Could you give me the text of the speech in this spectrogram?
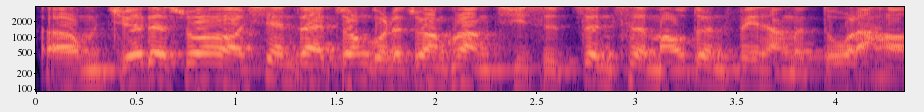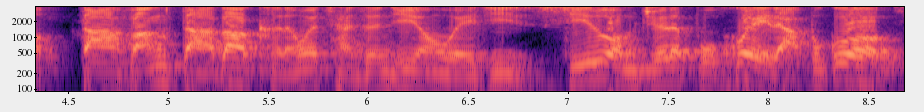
呃，我们觉得说现在中国的状况其实政策矛盾非常的多了哈，打房打到可能会产生金融危机，其实我们觉得不会啦，不过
